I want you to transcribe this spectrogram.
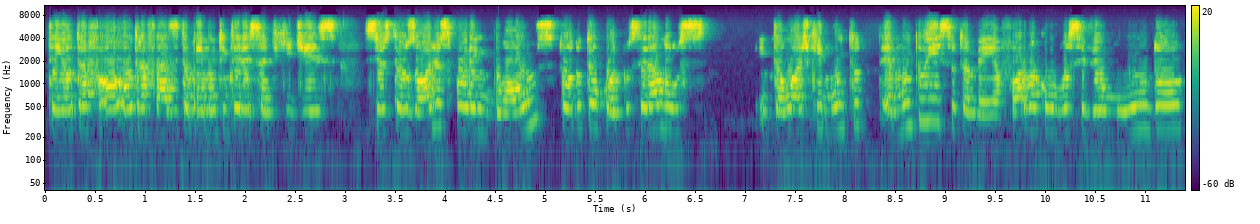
Tem outra, outra frase também muito interessante que diz: se os teus olhos forem bons, todo o teu corpo será luz. Então, eu acho que muito, é muito isso também, a forma como você vê o mundo,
